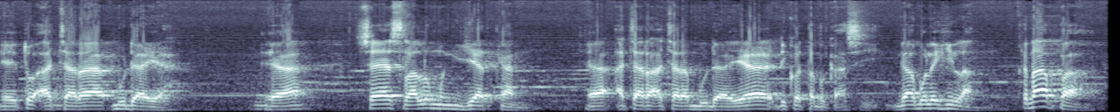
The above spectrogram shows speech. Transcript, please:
yaitu acara budaya. Ya, saya selalu menggiatkan ya acara-acara budaya di Kota Bekasi, nggak boleh hilang. Kenapa?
